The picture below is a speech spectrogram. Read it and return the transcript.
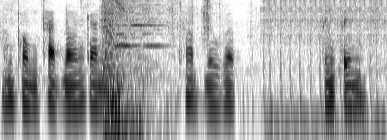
งั้นผมถัดนอนกัน ชอบดูแบบตึงๆ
